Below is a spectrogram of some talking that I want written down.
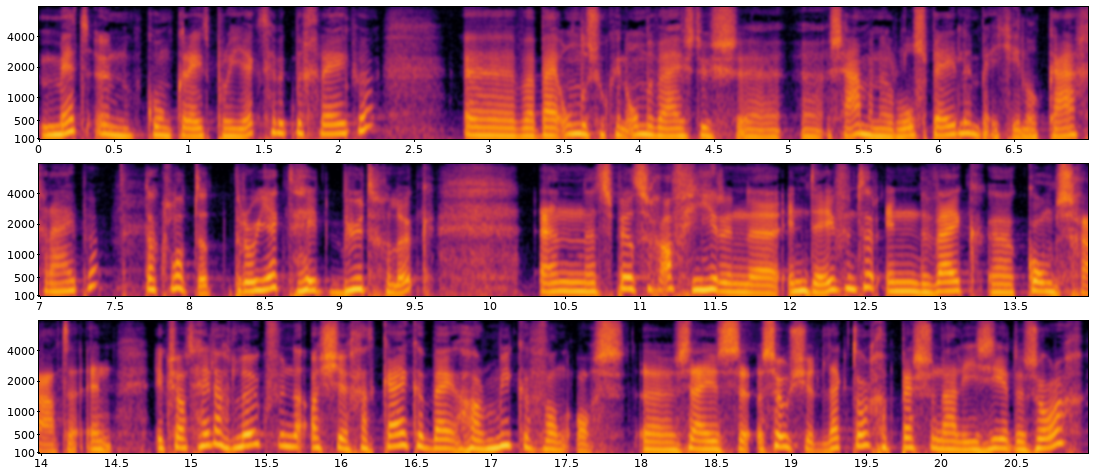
met een concreet project heb ik begrepen. Uh, waarbij onderzoek en onderwijs dus uh, uh, samen een rol spelen, een beetje in elkaar grijpen. Dat klopt, dat project heet Buurtgeluk. En het speelt zich af hier in, in Deventer, in de wijk Komschaten. En ik zou het heel erg leuk vinden als je gaat kijken bij Harmieke van Os. Zij is associate lector, gepersonaliseerde zorg.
